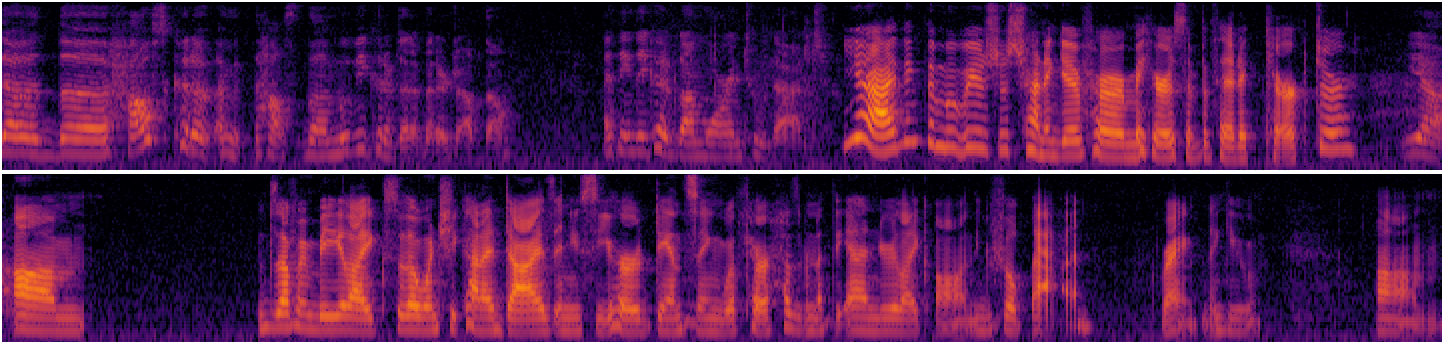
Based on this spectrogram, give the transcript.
the the house could have I mean the house the movie could have done a better job though. I think they could have gone more into that. Yeah, I think the movie is just trying to give her, make her a sympathetic character. Yeah. Um, definitely be like so that when she kind of dies and you see her dancing with her husband at the end, you're like, oh, you feel bad, right? Like you, um.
